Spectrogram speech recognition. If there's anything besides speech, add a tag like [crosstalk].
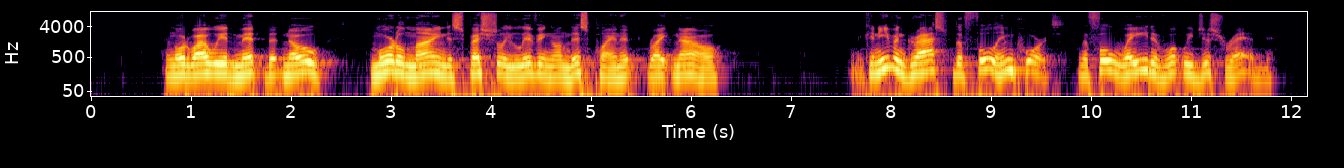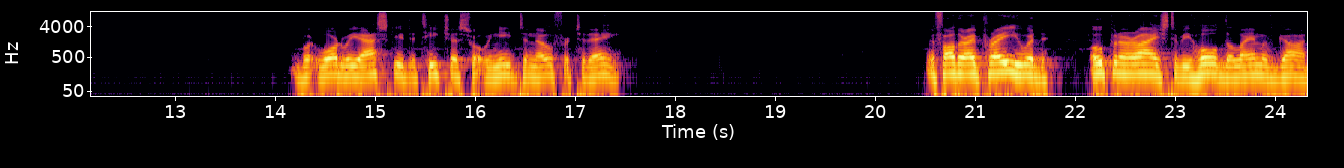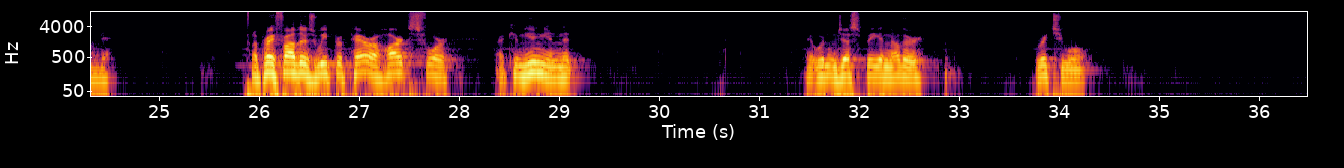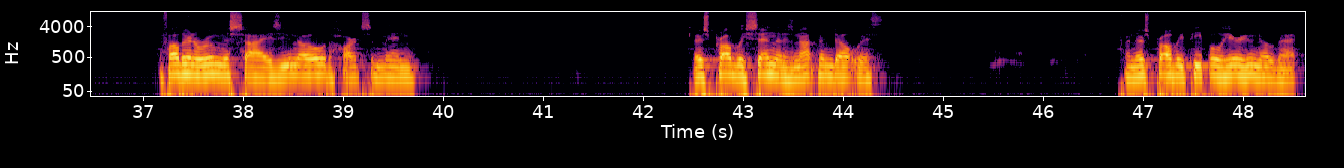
And Lord, while we admit that no mortal mind, especially living on this planet right now, can even grasp the full import, and the full weight of what we just read. But Lord, we ask you to teach us what we need to know for today. And Father, I pray you would open our eyes to behold the Lamb of God. I pray, Father, as we prepare our hearts for a communion, that it wouldn't just be another ritual. Father, in a room this size, you know the hearts of men. There's probably sin that has not been dealt with. And there's probably people here who know that.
